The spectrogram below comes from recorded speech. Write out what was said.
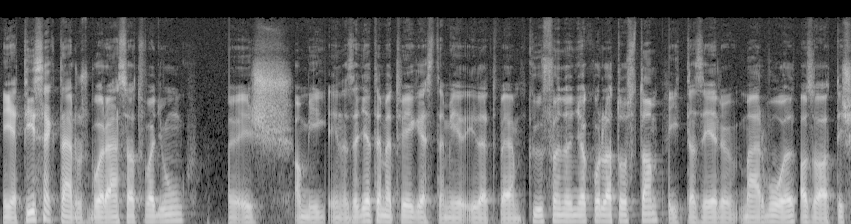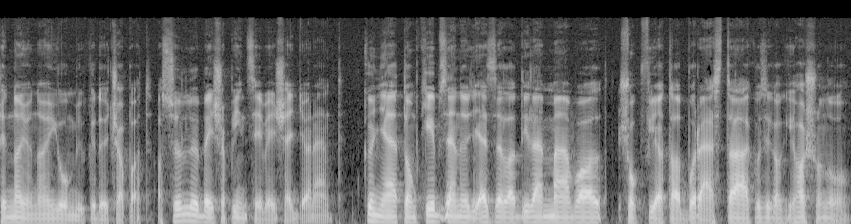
Ilyen 10 hektáros borászat vagyunk, és amíg én az egyetemet végeztem, illetve külföldön gyakorlatoztam, itt azért már volt az alatt is egy nagyon-nagyon jó működő csapat. A szőlőbe és a pincébe is egyaránt könnyen tudom képzelni, hogy ezzel a dilemmával sok fiatal borász találkozik, aki hasonló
